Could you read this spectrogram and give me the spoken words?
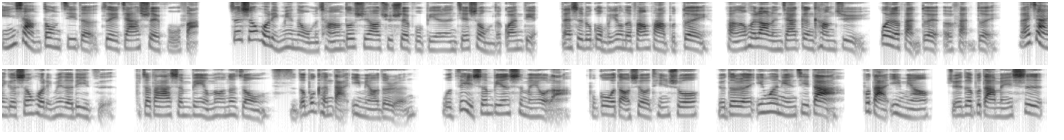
影响动机的最佳说服法。在生活里面呢，我们常常都需要去说服别人接受我们的观点。但是如果我们用的方法不对，反而会让人家更抗拒，为了反对而反对。来讲一个生活里面的例子，不知道大家身边有没有那种死都不肯打疫苗的人？我自己身边是没有啦。不过我倒是有听说，有的人因为年纪大不打疫苗，觉得不打没事，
